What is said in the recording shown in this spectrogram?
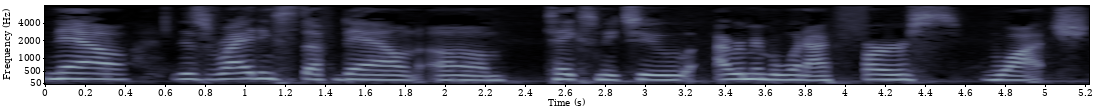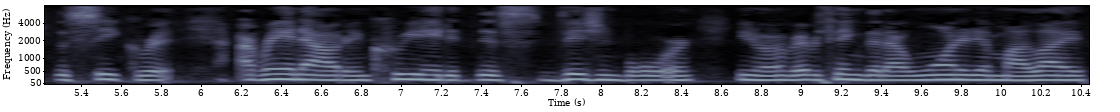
Now, this writing stuff down um, takes me to. I remember when I first watched The Secret. I ran out and created this vision board, you know, of everything that I wanted in my life.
